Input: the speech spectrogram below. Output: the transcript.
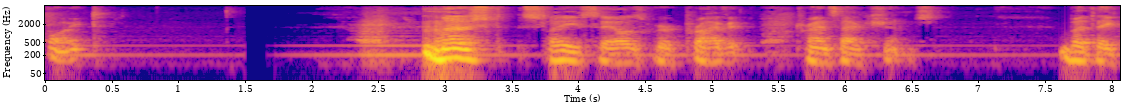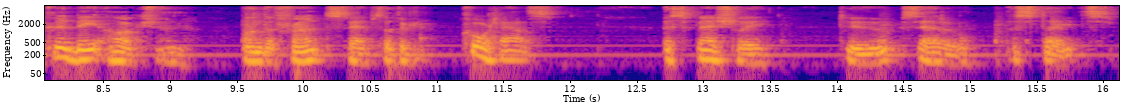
white. Most slave sales were private transactions, but they could be auctioned on the front steps of the courthouse, especially to settle estates.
